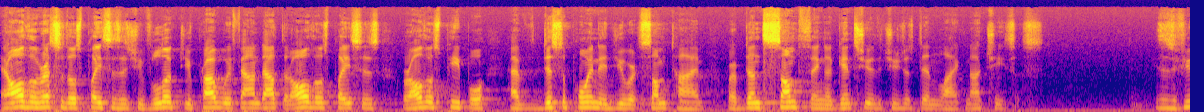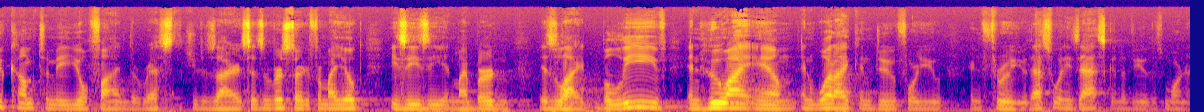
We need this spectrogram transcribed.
And all the rest of those places that you've looked, you've probably found out that all those places or all those people have disappointed you at some time or have done something against you that you just didn't like, not Jesus. He says, If you come to me, you'll find the rest that you desire. It says in verse 30, For my yoke is easy and my burden is light. Believe in who I am and what I can do for you and through you. That's what he's asking of you this morning.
